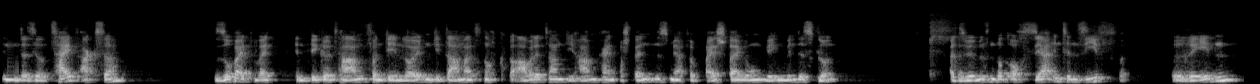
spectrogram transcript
in dieser Zeitachse so weit, weit entwickelt haben von den Leuten, die damals noch gearbeitet haben, die haben kein Verständnis mehr für Preissteigerungen wegen Mindestlohn. Also wir müssen dort auch sehr intensiv reden,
